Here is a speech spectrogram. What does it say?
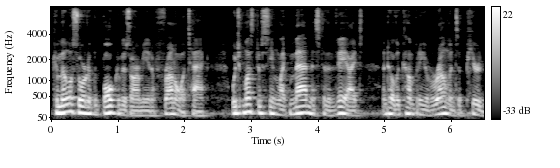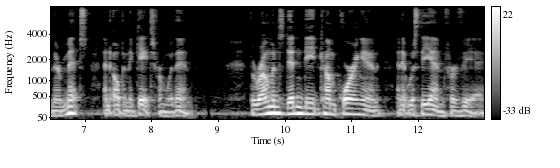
Camillus ordered the bulk of his army in a frontal attack, which must have seemed like madness to the Veiites until the company of Romans appeared in their midst and opened the gates from within. The Romans did indeed come pouring in, and it was the end for Veii.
